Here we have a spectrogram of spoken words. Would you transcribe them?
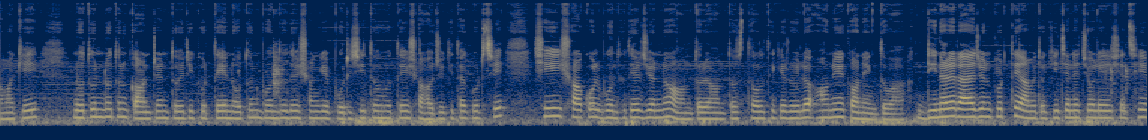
আমাকে নতুন নতুন কন্টেন্ট তৈরি করতে, নতুন বন্ধুদের সঙ্গে পরিচিত হতে সহযোগিতা করছে, সেই সকল বন্ধুদের জন্য অন্তরে অন্তঃস্থল থেকে রইল অনেক অনেক দোয়া। ডিনারের আয়োজন করতে আমি তো কিচেনে চলে এসেছি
